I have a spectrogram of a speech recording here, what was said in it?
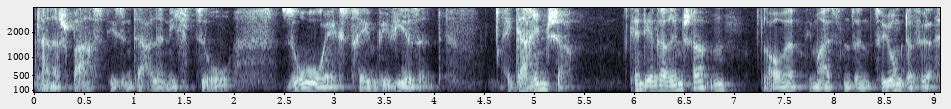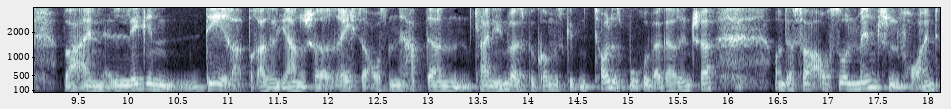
Kleiner Spaß, die sind da alle nicht so, so extrem wie wir sind. Garincha. Kennt ihr Garincha? Hm glaube, die meisten sind zu jung dafür, war ein legendärer brasilianischer Rechtsaußen. Hab da einen kleinen Hinweis bekommen, es gibt ein tolles Buch über Garincha und das war auch so ein Menschenfreund.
